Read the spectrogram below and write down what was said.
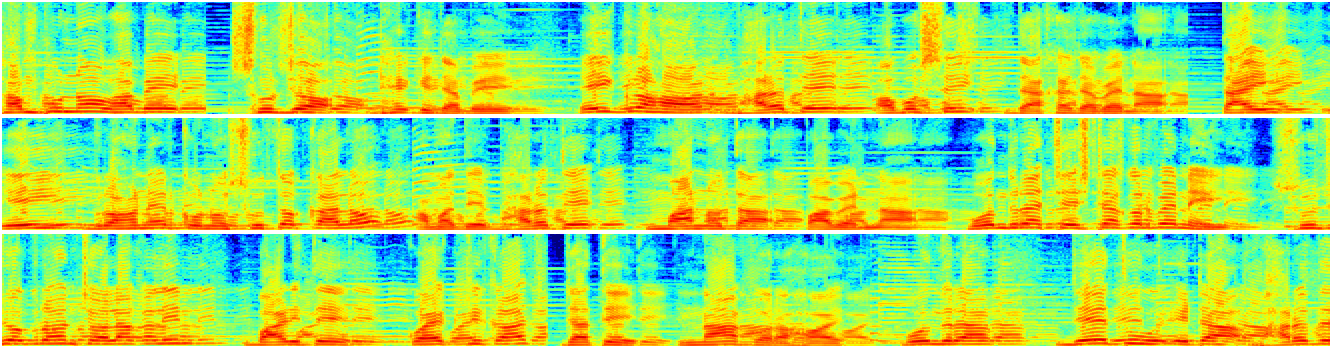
সম্পূর্ণভাবে সূর্য ঢেকে যাবে। এই গ্রহণ ভারতে অবশ্যই দেখা যাবে না। তাই এই গ্রহণের কোনো সূতক কালও আমাদের ভারতে মান্যতা পাবেন না। বন্ধুরা, চেষ্টা করবেন এই সূর্যগ্রহণ চলাকালীন বাড়িতে কয়েকটি কাজ যাতে না করা হয়। বন্ধুরা, যেহেতু এটা ভারতে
